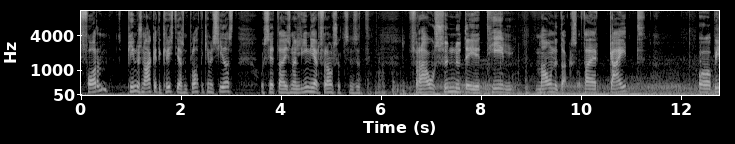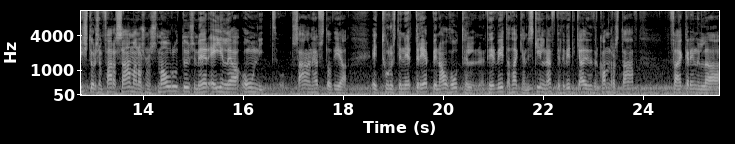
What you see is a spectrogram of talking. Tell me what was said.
form pínu svona Agatha Christie þar sem plotti kemur síðast og setja það í svona línjar frásögt sem sagt frá sunnudegi til mánudags. Og það er gæt og bílstjóri sem fara saman á svona smárútu sem er eiginlega ónýtt og sagan hefst á því að einn túristinn er drepinn á hótelinu. Þeir vita það ekki, hann er skilin eftir þeir vita ekki að þau komnir á stað. Það er greinilega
